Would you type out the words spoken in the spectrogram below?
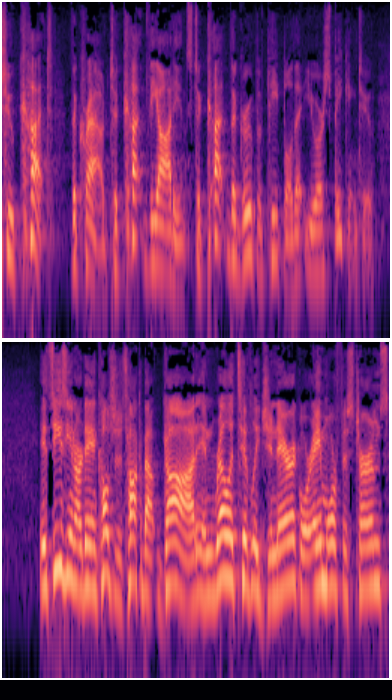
to cut the crowd, to cut the audience, to cut the group of people that you are speaking to. It's easy in our day and culture to talk about God in relatively generic or amorphous terms,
